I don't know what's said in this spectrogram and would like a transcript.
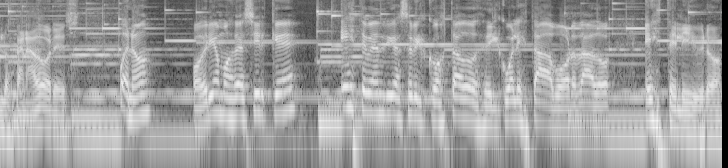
los ganadores. Bueno, podríamos decir que este vendría a ser el costado desde el cual está abordado este libro.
